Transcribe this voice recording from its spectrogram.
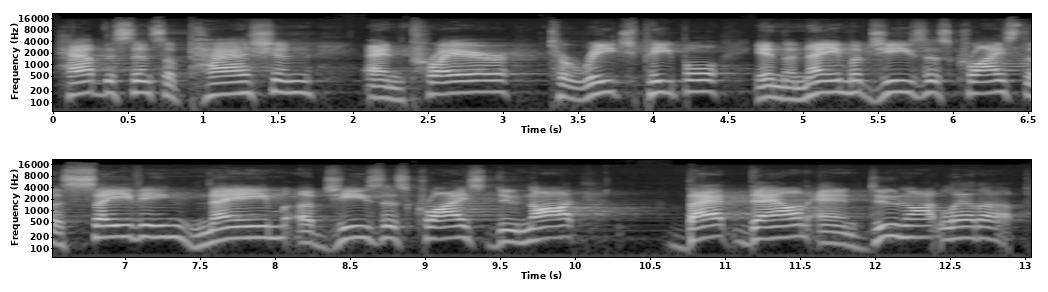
Have the sense of passion and prayer to reach people in the name of Jesus Christ, the saving name of Jesus Christ. Do not back down and do not let up.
